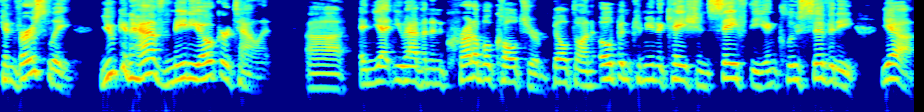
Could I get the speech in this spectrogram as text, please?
Conversely, you can have mediocre talent uh, and yet you have an incredible culture built on open communication, safety, inclusivity. Yeah,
